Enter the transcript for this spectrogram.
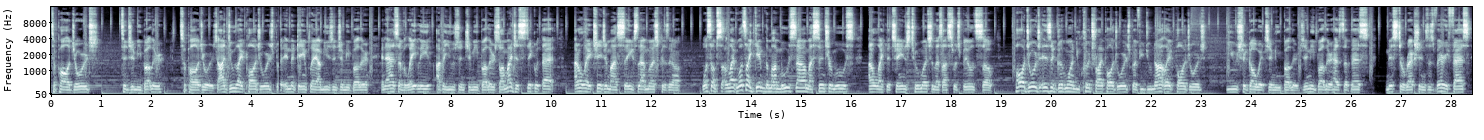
to Paul George to Jimmy Butler to Paul George. I do like Paul George, but in the gameplay, I'm using Jimmy Butler. And as of lately, I've been using Jimmy Butler, so I might just stick with that. I don't like changing my SIGs that much because, you know, once I'm so, like once I get the, my moves down, my central moves, I don't like to change too much unless I switch builds. So Paul George is a good one. You could try Paul George, but if you do not like Paul George, you should go with Jimmy Butler. Jimmy Butler has the best misdirections. It's very fast.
